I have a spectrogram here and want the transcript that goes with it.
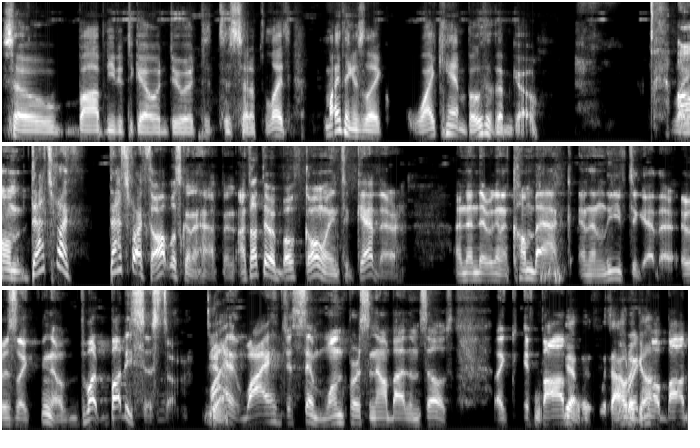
so Bob needed to go and do it to, to set up the lights. My thing is like, why can't both of them go? Like, um, that's what I that's what I thought was going to happen. I thought they were both going together, and then they were going to come back and then leave together. It was like you know, what buddy system? Why why just send one person out by themselves? Like if Bob yeah, without a gun. about Bob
